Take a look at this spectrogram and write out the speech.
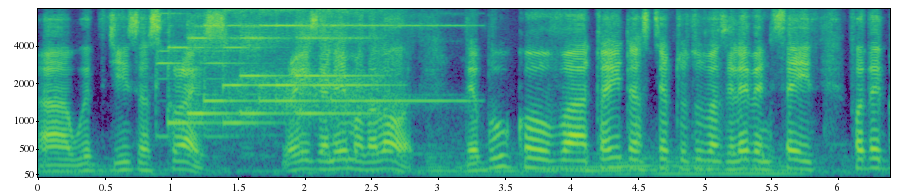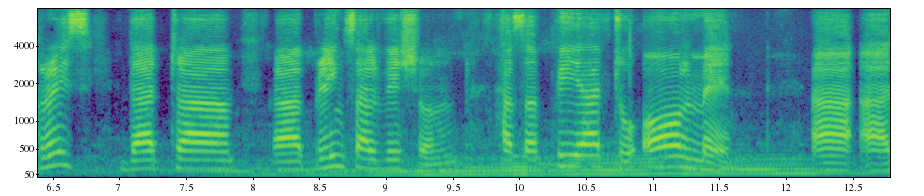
uh, with jesus christ praise the name of the lord the book of uh, titus chapter 2 verse 11 says for the grace that uh, uh, brings salvation has appeared to all men uh, uh,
